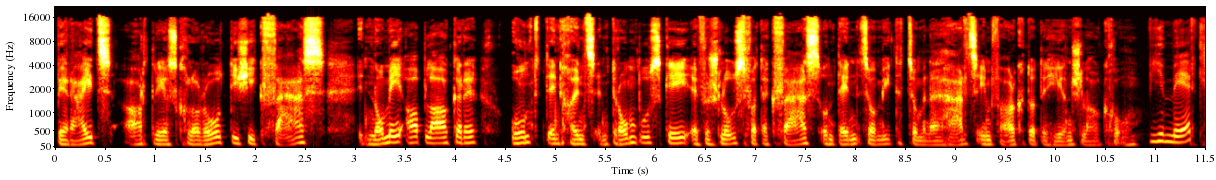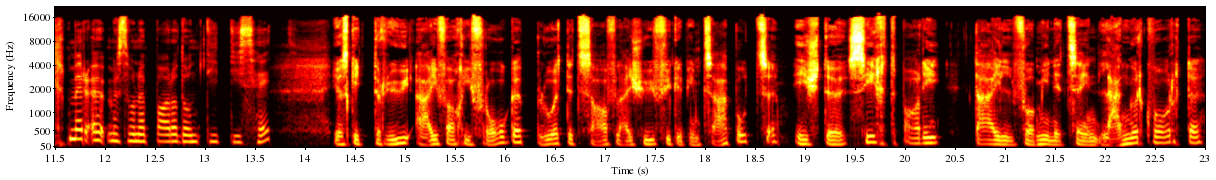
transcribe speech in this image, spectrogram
bereits arteriosklerotische Gefäße noch mehr ablagern und dann könnte es einen Thrombus geben, einen Verschluss von den Gefäß und dann somit zu einem Herzinfarkt oder Hirnschlag kommen. Wie merkt man, ob man so eine Parodontitis hat? Ja, es gibt drei einfache Fragen. Blutet das Zahnfleisch häufiger beim Zähneputzen? Ist der sichtbare Teil von meinen Zähnen länger geworden?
